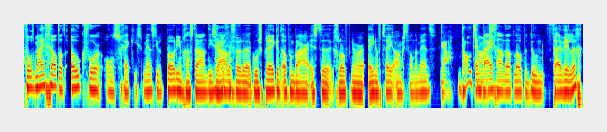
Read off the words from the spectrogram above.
Volgens mij geldt dat ook voor ons gekkies. Mensen die op het podium gaan staan, die zalen Zeker. vullen. Hoe sprekend openbaar is de, geloof ik, nummer één of twee angst van de mens. Ja, doodsangst. En wij gaan dat lopen doen vrijwillig.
